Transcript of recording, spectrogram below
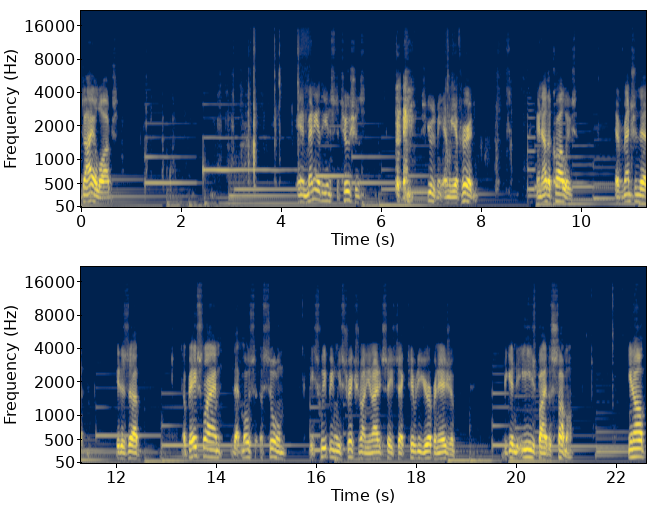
dialogues. And many of the institutions excuse me and we have heard and other colleagues have mentioned that it is a, a baseline that most assume a sweeping restriction on the united states activity europe and asia begin to ease by the summer. You know,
